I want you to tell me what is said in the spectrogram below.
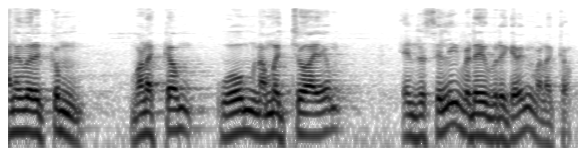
அனைவருக்கும் வணக்கம். ஓம் நமச்சிவாயம் என்று சொல்லி விடைபெறுகிறேன். வணக்கம்.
